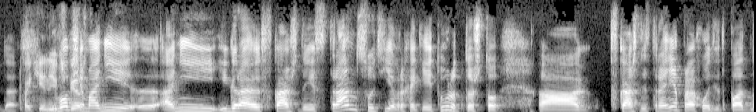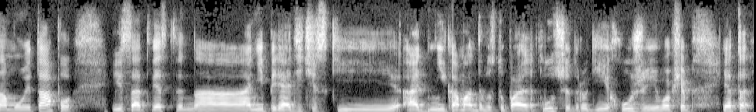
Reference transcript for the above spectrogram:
да. И, в общем, они, э, они играют в каждой из стран. Суть Еврохоккей тура то, что а, в каждой стране проходит по одному этапу, и, соответственно, они периодически, одни команды выступают лучше, другие хуже. И, в общем, это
